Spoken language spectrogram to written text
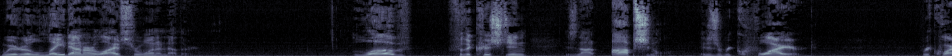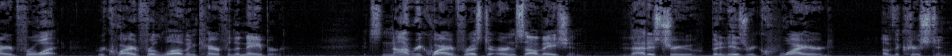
We are to lay down our lives for one another. Love for the Christian is not optional, it is required. Required for what? Required for love and care for the neighbor. It's not required for us to earn salvation. That is true, but it is required of the Christian.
